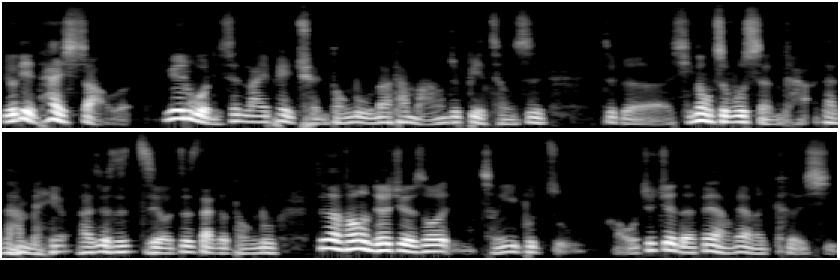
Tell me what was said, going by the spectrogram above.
有点太少了。因为如果你是 Line Pay 全通路，那它马上就变成是这个行动支付神卡，但它没有，它就是只有这三个通路。这三个通路你就觉得说诚意不足，好，我就觉得非常非常的可惜。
